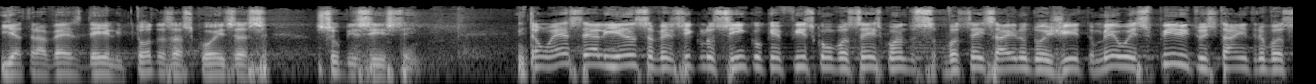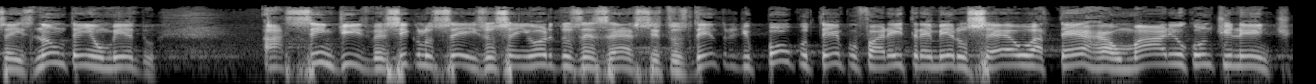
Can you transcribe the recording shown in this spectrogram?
e através dele todas as coisas subsistem. Então, essa é a aliança, versículo 5, que fiz com vocês quando vocês saíram do Egito. Meu espírito está entre vocês, não tenham medo. Assim diz, versículo 6: O Senhor dos exércitos, dentro de pouco tempo farei tremer o céu, a terra, o mar e o continente.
